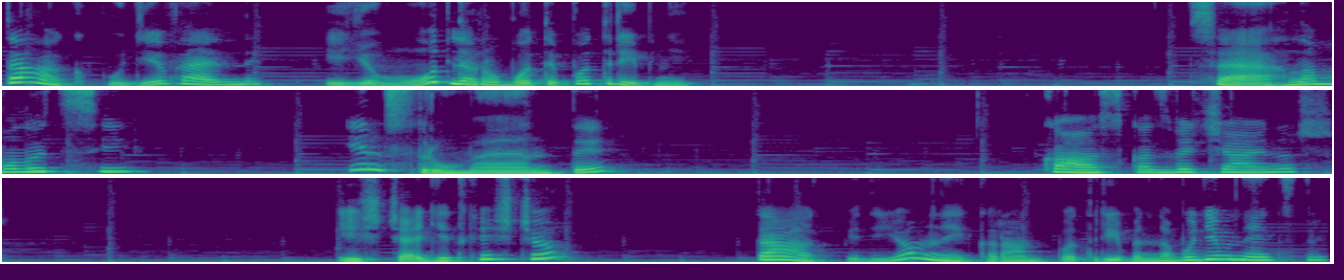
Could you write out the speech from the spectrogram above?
так, будівельник, і йому для роботи потрібні. Цегла молодці, інструменти, каска, звичайно ж. І ще, дітки, що? Так, підйомний кран потрібен на будівництві.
